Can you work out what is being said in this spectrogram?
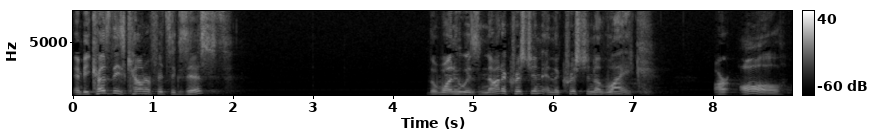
And because these counterfeits exist, the one who is not a Christian and the Christian alike are all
